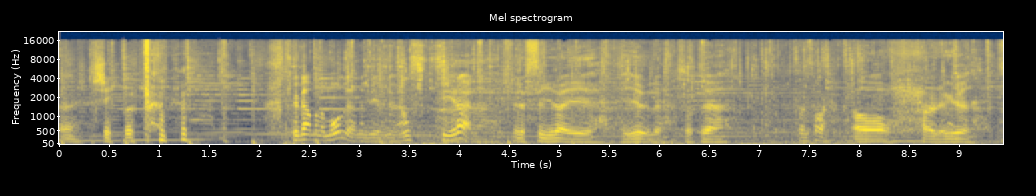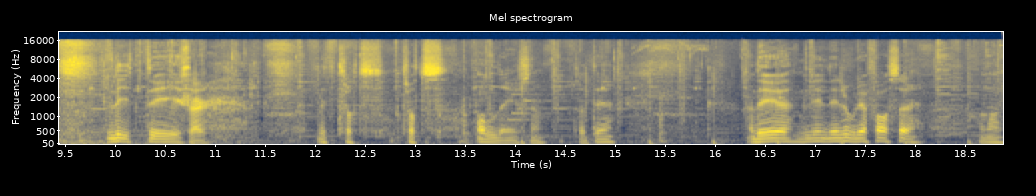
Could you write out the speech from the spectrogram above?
Eh, chippa upp. Hur gammal har Molly blivit nu? Är hon fyra eller? Eller fyra i, i juli. Så att det... Full fart. Ja, herregud. Lite i så här, lite trots, trots ålder just nu. Så att det, det, är, det, är, det är roliga faser. Man,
